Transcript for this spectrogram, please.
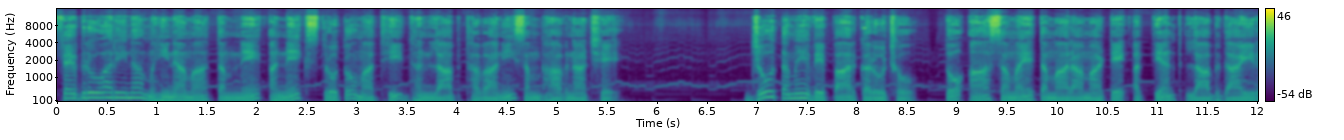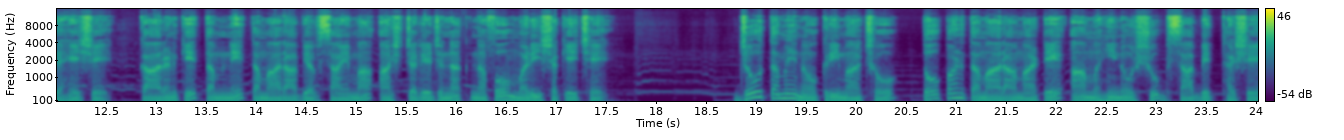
ફેબ્રુઆરીના મહિનામાં તમને અનેક સ્ત્રોતોમાંથી ધનલાભ થવાની સંભાવના છે. જો તમે વેપાર કરો છો, તો આ સમય તમારા માટે અત્યંત લાભદાયી રહેશે, કારણ કે તમને તમારા વ્યવસાયમાં આશ્ચર્યજનક નફો મળી શકે છે. જો તમે નોકરીમાં છો, તો પણ તમારા માટે આ મહિનો શુભ સાબિત થશે,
